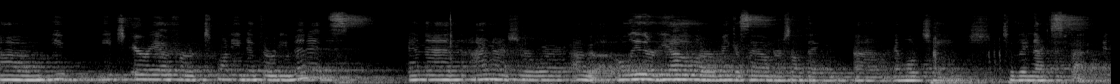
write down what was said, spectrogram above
um, each area for 20 to 30 minutes. And then I'm not sure where, I'll either yell or make a sound or something, um, and we'll change to the next spot.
